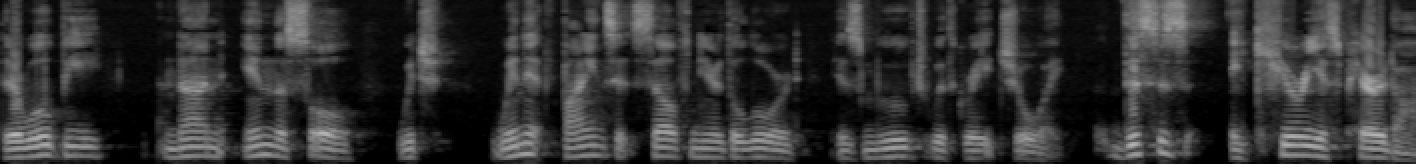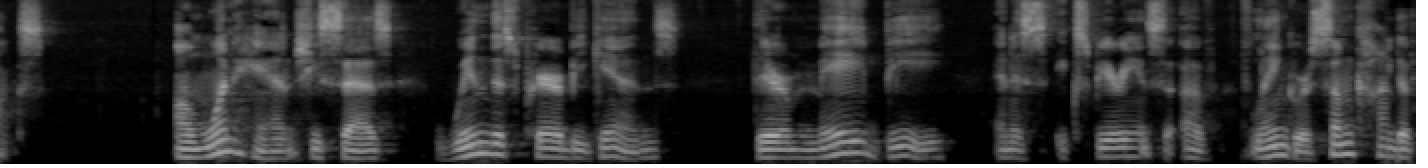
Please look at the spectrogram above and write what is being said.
There will be none in the soul which, when it finds itself near the Lord, is moved with great joy. This is a curious paradox. On one hand, she says, when this prayer begins, there may be an experience of languor, some kind of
